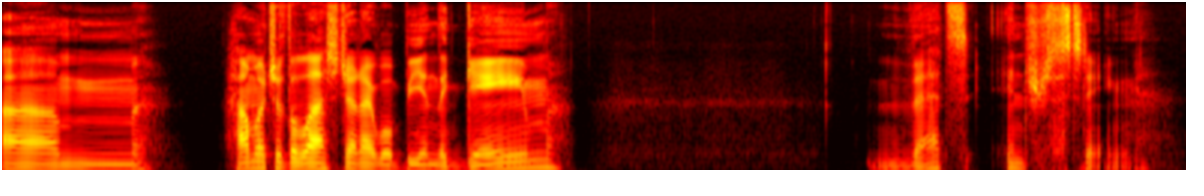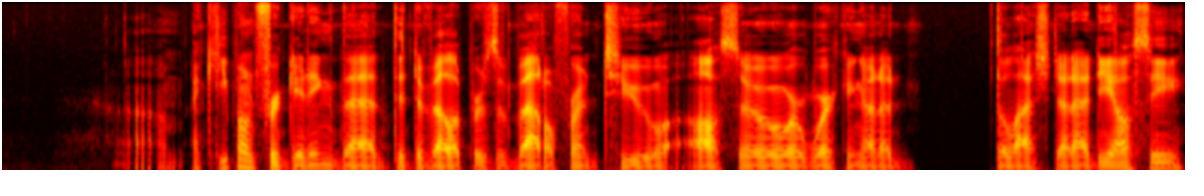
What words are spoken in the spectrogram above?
Um, how much of the Last Jedi will be in the game? That's interesting. Um, I keep on forgetting that the developers of Battlefront 2 also are working on a The Last Jedi DLC.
